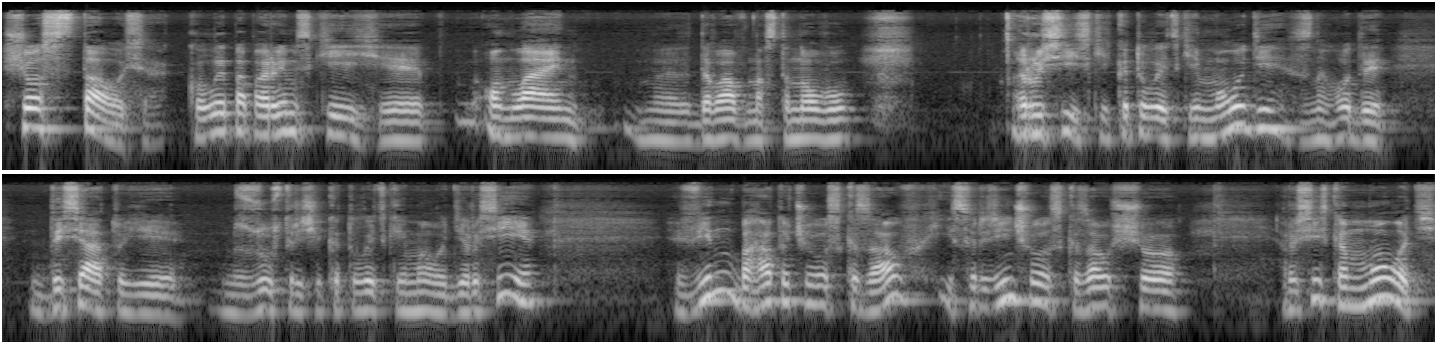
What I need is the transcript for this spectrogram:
Що сталося, коли Папа Римський е, онлайн давав настанову російській католицькій молоді з нагоди 10-ї зустрічі католицької молоді Росії, він багато чого сказав, і серед іншого сказав, що російська молодь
